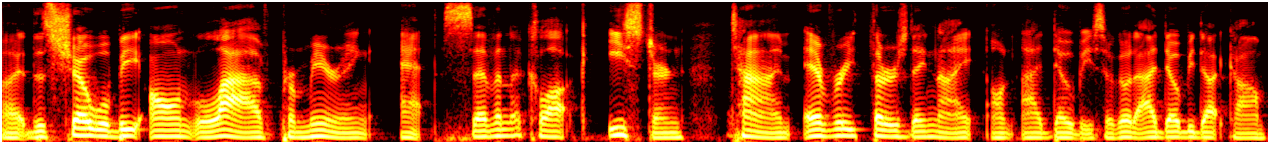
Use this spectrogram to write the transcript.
Uh, this show will be on live premiering at 7 o'clock Eastern time every Thursday night on Adobe. So go to adobe.com,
